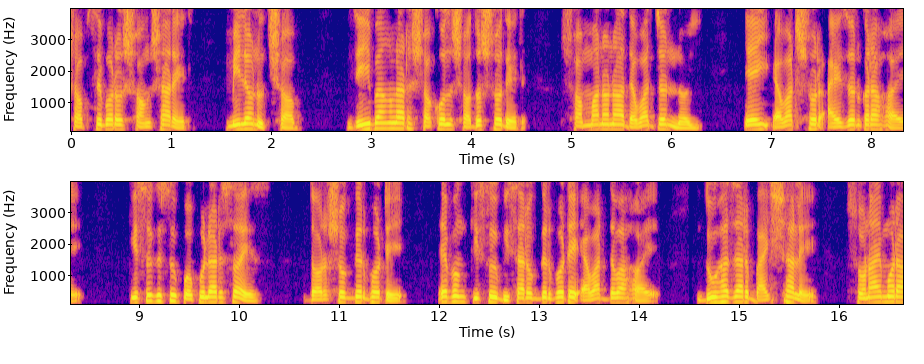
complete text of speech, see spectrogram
সবচেয়ে বড় সংসারের মিলন উৎসব। জি বাংলার সকল সদস্যদের সম্মাননা দেওয়ার জন্যই এই অ্যাওয়ার্ড শোর আয়োজন করা হয়। কিছু কিছু পপুলার চয়েস দর্শকদের ভোটে এবং কিছু বিচারকদের ভোটে অ্যাওয়ার্ড দেওয়া হয়। দু হাজার বাইশ সালে সোনায় মোরা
